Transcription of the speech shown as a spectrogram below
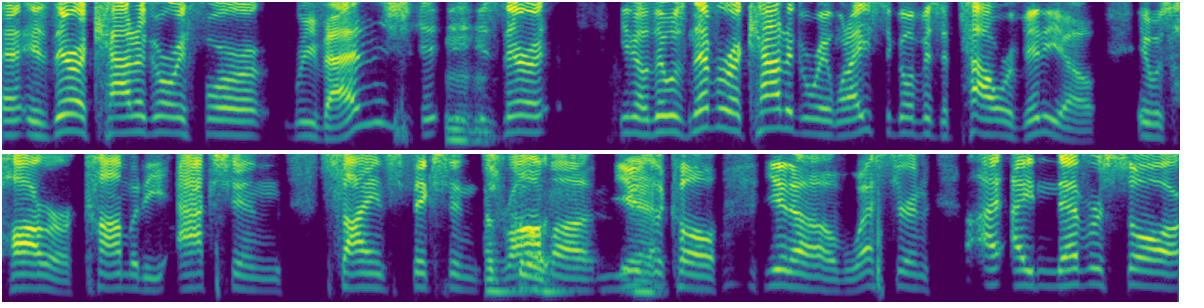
Uh, is there a category for revenge? Mhm. is there a, you know there was never a category when i used to go visit tower video it was horror comedy action science fiction Of drama course, yeah. musical you know western I, I never saw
